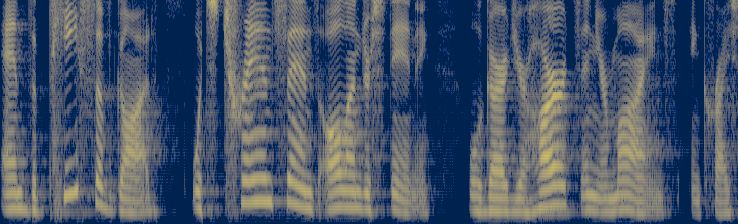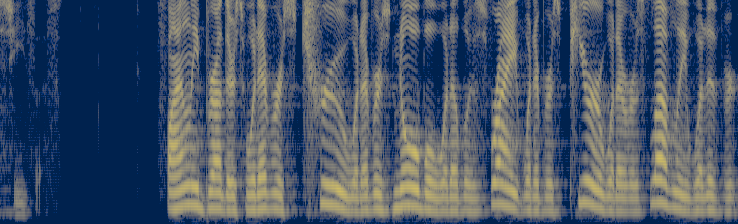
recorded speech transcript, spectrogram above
And the peace of God, which transcends all understanding, will guard your hearts and your minds in Christ Jesus. Finally, brothers, whatever is true, whatever is noble, whatever is right, whatever is pure, whatever is lovely, whatever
